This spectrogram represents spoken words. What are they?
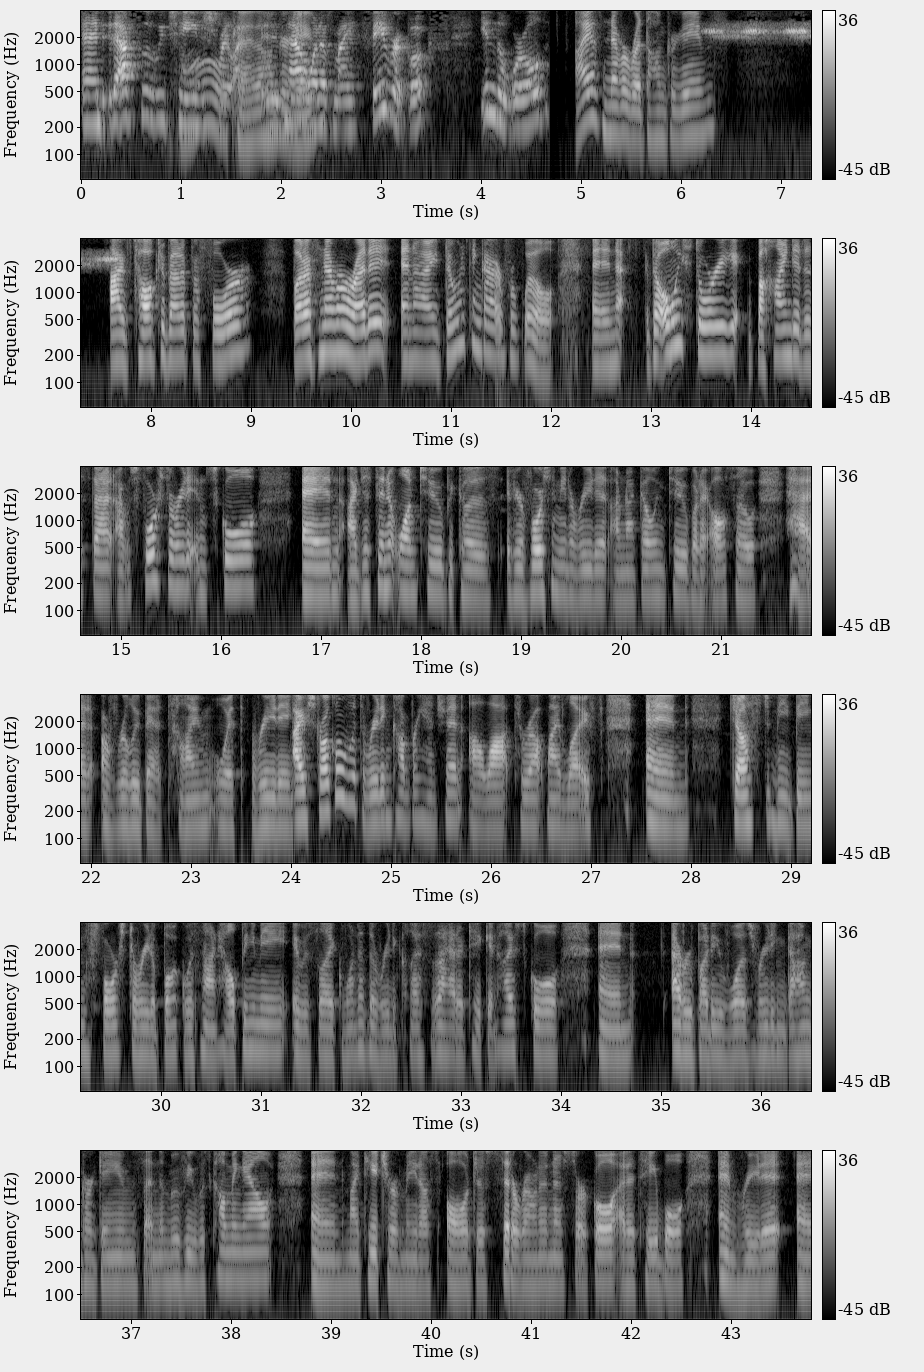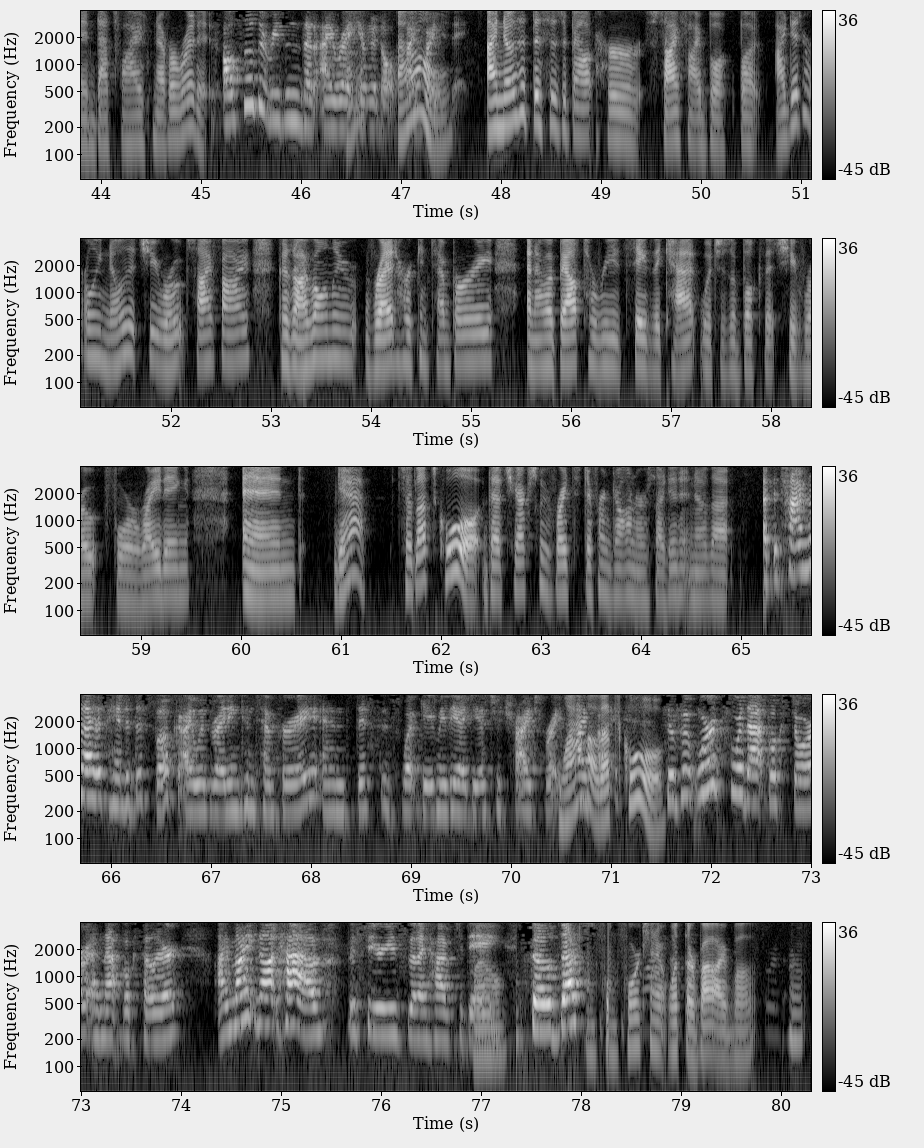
and it absolutely changed oh, okay, my life. It is now one of my favorite books in the world. I have never read The Hunger Games. I've talked about it before, but I've never read it and I don't think I ever will. And the only story behind it is that I was forced to read it in school and I just didn't want to because if you're forcing me to read it, I'm not going to, but I also had a really bad time with reading. I struggled with reading comprehension a lot throughout my life and just me being forced to read a book was not helping me. It was like one of the reading classes I had to take in high school and everybody was reading The Hunger Games and the movie was coming out and my teacher made us all just sit around in a circle at a table and read it and that's why I've never read it. It's also the reason that I write young adult sci-fi oh. today. I know that this is about her sci-fi book, but I didn't really know that she wrote sci-fi because I've only read her contemporary and I'm about to read Save the Cat, which is a book that she wrote for writing. And yeah, so that's cool that she actually writes different genres. I didn't know that. At the time that I was handed this book, I was writing contemporary, and this is what gave me the idea to try to write Wow, that's cool. So if it weren't for that bookstore and that bookseller, I might not have the series that I have today. Wow. So that's unfortunate what they're by, but. Mm.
